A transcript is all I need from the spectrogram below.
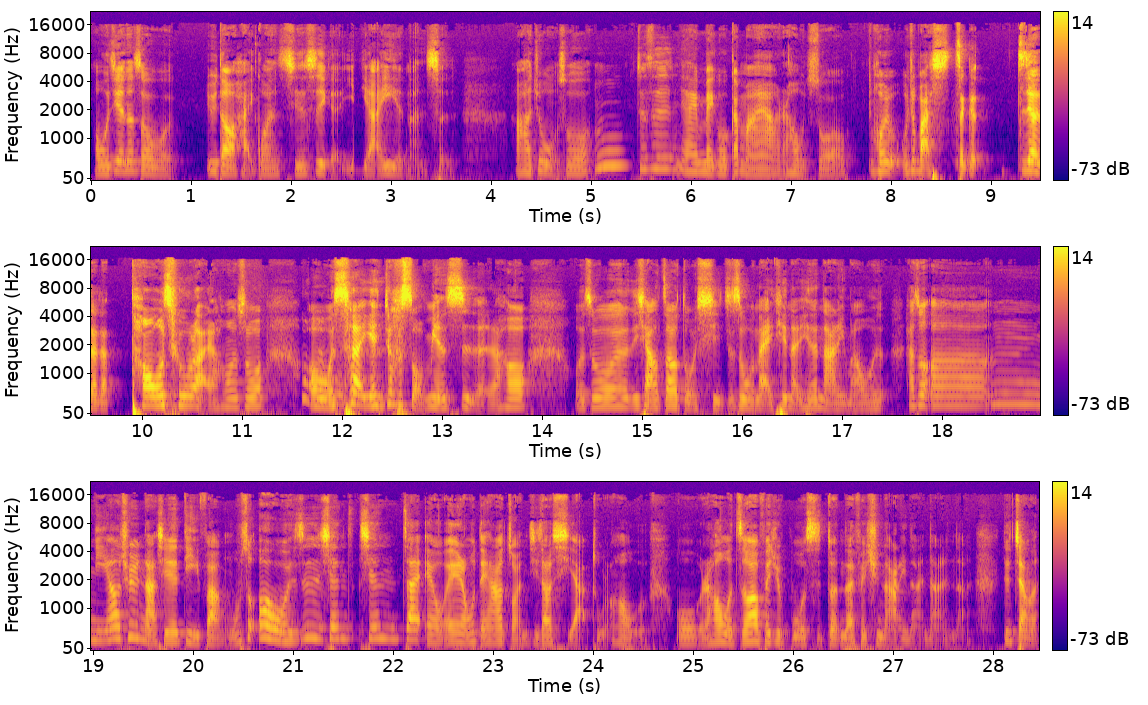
我记得那时候我遇到海关，其实是一个亚裔的男生，然后就我说，嗯，就是你来美国干嘛呀？然后我就说，然后我就把这个资料夹夹掏出来，然后说，哦，我是来研究所面试的，然后。我说你想要知道多细，就是我哪一天哪天在哪里吗？我他说呃嗯你要去哪些地方？我说哦我是先先在 L A，然后我等一下转机到西雅图，然后我我然后我之后飞去波士顿，再飞去哪里哪里哪里哪里，就讲了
